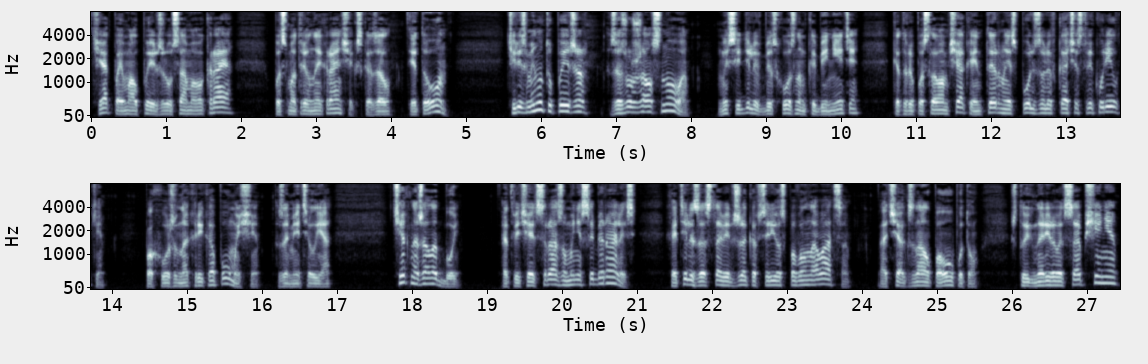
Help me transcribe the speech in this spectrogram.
Чак поймал пейджер у самого края, посмотрел на экранчик, сказал «Это он». Через минуту пейджер зажужжал снова. Мы сидели в бесхозном кабинете, который, по словам Чака, интерны использовали в качестве курилки. «Похоже на крик о помощи», — заметил я. Чак нажал отбой. Отвечать сразу мы не собирались. Хотели заставить Джека всерьез поволноваться, а Чак знал по опыту, что игнорировать сообщение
